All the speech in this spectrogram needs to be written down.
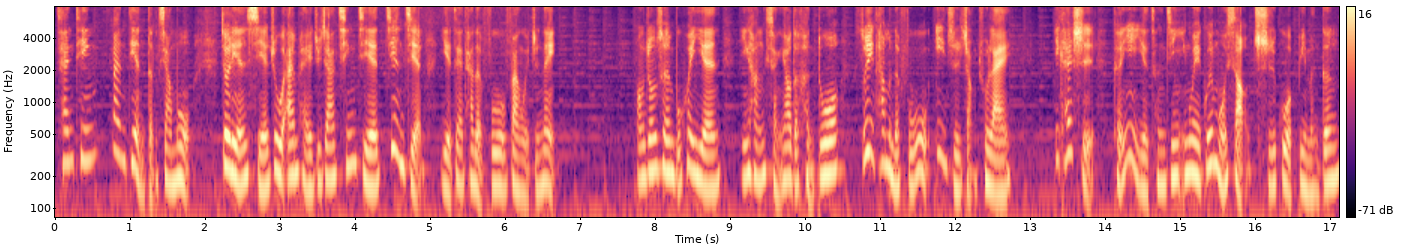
餐厅、饭店等项目，就连协助安排居家清洁、健检，也在他的服务范围之内。黄中村不讳言，银行想要的很多，所以他们的服务一直长出来。一开始，肯义也曾经因为规模小吃过闭门羹。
